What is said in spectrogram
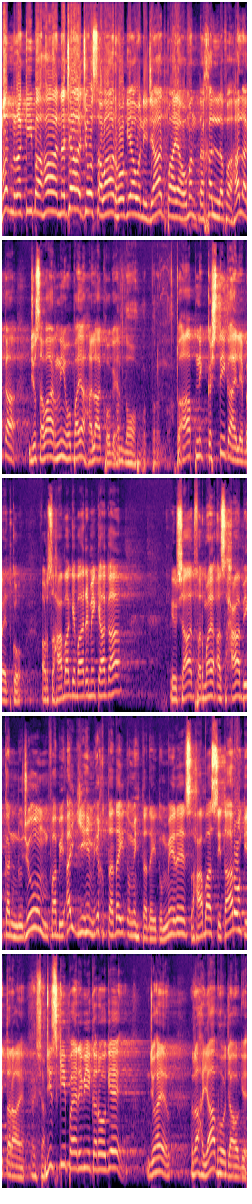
मन रकीबहा नजा जो सवार हो गया वो निजात पाया। वो मन तखल्लफ हलका जो सवार नहीं हो पाया हलाक हो गया। अल्लाह तो आपने कश्ती का अहले बैत को। और सहाबा के बारे में क्या कहा? इरशाद फरमाया असहाबिका नजूम फ़बी अयम इख्तदई तुम इख्तदई तुम मेरे सहाबा सितारों की तरह हैं। जिसकी पैरवी करोगे जो है राहयाब हो जाओगे।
